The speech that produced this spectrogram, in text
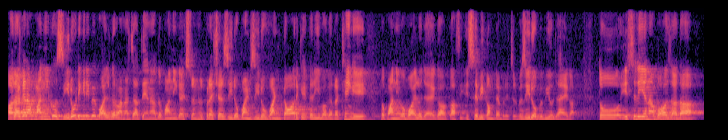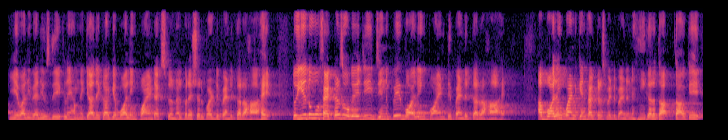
और अगर आप पानी को ज़ीरो डिग्री पे बॉयल करवाना चाहते हैं ना तो पानी का एक्सटर्नल प्रेशर 0.01 टॉर के करीब अगर रखेंगे तो पानी वो बॉयल हो जाएगा, काफ़ी, इससे भी कम टेम्परेचर पे ज़ीरो पे भी हो जाएगा। तो इसलिए ना बहुत ज़्यादा ये वाली वैल्यूज़ देख लें। हमने क्या देखा कि बॉइलिंग पॉइंट एक्सटर्नल प्रेशर पर डिपेंड कर रहा है। तो ये तो वो फैक्टर्स हो गए जी जिन पे बॉइलिंग पॉइंट डिपेंड कर रहा है। अब बॉइलिंग पॉइंट किन फैक्टर्स पे डिपेंड नहीं करता? ताकि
